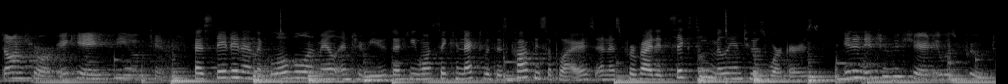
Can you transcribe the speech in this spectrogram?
Don Shore, aka CEO of Tim's. has stated in the Globe and Mail interview that he wants to connect with his coffee suppliers and has provided 16 million to his workers. In an interview shared, it was proved.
